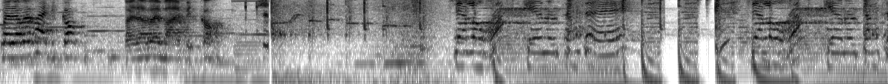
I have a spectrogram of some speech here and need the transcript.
ไปแล้วไปพายพี่กล้อง ไปแล้วบายบายปิดกล้อง Jello rock in 상태 Jello rock in 상태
